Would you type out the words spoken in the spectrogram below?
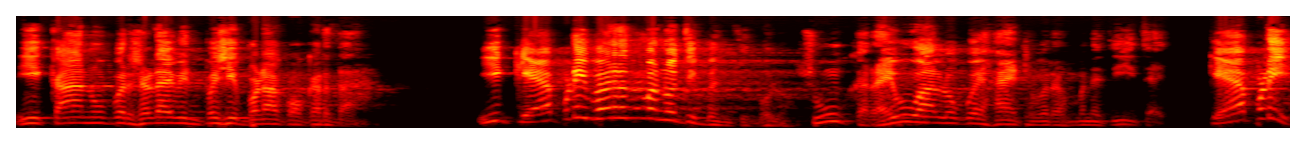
એ કાન ઉપર ચડાવીને પછી ભડાકો કરતા. એ કેપડી ભારતમાં નહોતી બનતી. બોલો, શું કરાયું આ લોકોએ સાઠ વર્ષ? મને દી થાય. કેપડી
